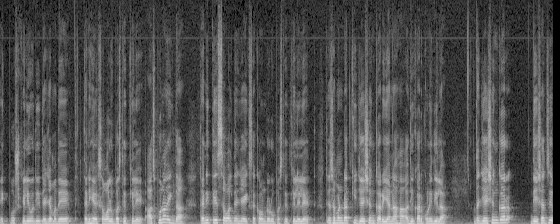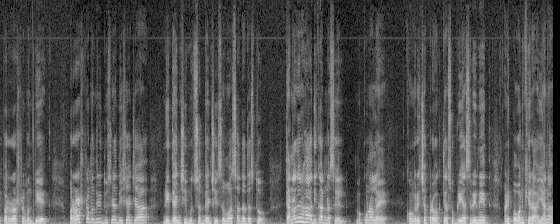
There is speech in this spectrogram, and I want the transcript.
एक पोस्ट केली होती त्याच्यामध्ये त्यांनी हे सवाल उपस्थित केले. आज पुन्हा एकदा त्यांनी तेच सवाल त्यांच्या एक्स अकाउंटवर उपस्थित केलेले आहेत. ते असं म्हणतात की जयशंकर यांना हा अधिकार कोणी दिला? आता जयशंकर देशाचे परराष्ट्र मंत्री आहेत. परराष्ट्र मंत्री दुसऱ्या देशाच्या नेत्यांशी मुत्सद्यांशी संवाद साधत असतो. त्यांना जर हा अधिकार नसेल मग कोणाला आहे? काँग्रेसच्या प्रवक्त्या सुप्रिया श्रीनेत आणि पवन खेरा यांना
